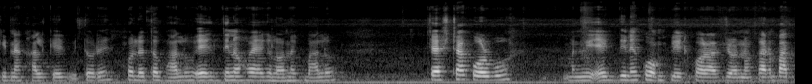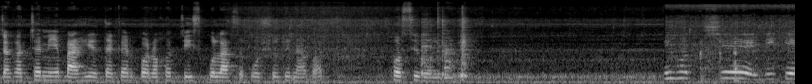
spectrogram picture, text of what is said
কি না কালকের ভিতরে, হলে তো ভালো একদিনে হয়ে গেলে অনেক ভালো। চেষ্টা করব মানে একদিনে কমপ্লিট করার জন্য, কারণ বাচ্চা কাচ্চা নিয়ে বাহিরে থাকার পর হচ্ছে স্কুল আছে পরশু দিন আবার পসিবল না। হচ্ছে এদিকে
